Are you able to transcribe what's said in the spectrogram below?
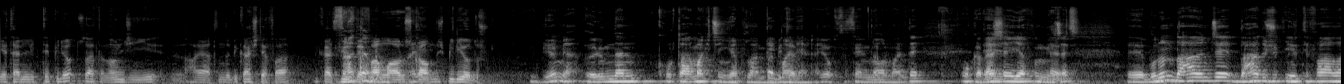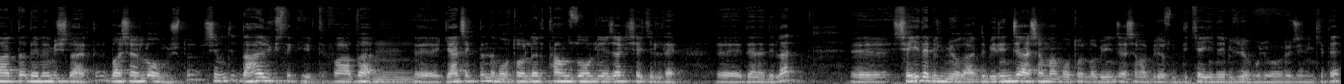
yeterlilikte pilot zaten önceyi hayatında birkaç defa birkaç yüz defa maruz hani, kalmış biliyordur. Biliyorum ya ölümden kurtarmak için yapılan bir tabii, manevra. Tabii. Yoksa senin tabii. normalde o kadar evet. şey yapılmayacak. Evet. Ee, bunun daha önce daha düşük irtifalarda denemişlerdi. Başarılı olmuştu. Şimdi daha yüksek irtifada hmm. E, gerçekten de motorları tam zorlayacak şekilde e, denediler. E, şeyi de bilmiyorlardı. Birinci aşama motorun o birinci aşama biliyorsun dikey inebiliyor Blue Origin'inki de.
